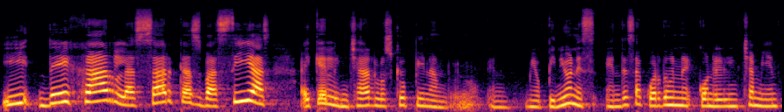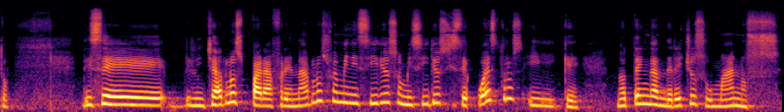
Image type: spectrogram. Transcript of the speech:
y dejar las arcas vacías. Hay que lincharlos. ¿Qué opinan? en mi opinión es en desacuerdo con el linchamiento. Dice, lincharlos para frenar los feminicidios, homicidios y secuestros y que no tengan derechos humanos.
